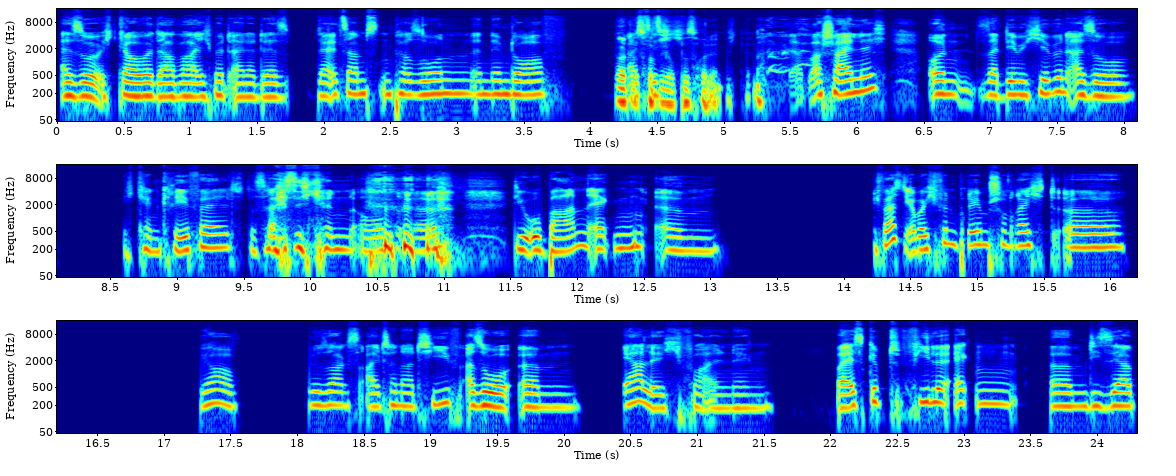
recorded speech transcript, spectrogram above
also ich glaube, da war ich mit einer der seltsamsten Personen in dem Dorf. Ja, das hat ich auch bis heute nicht kennen. Ja, wahrscheinlich. Und seitdem ich hier bin, also ich kenne Krefeld, das heißt, ich kenne auch äh, die urbanen Ecken. Ähm, ich weiß nicht, aber ich finde Bremen schon recht, äh, ja, du sagst, alternativ, also ähm, ehrlich vor allen Dingen. Weil es gibt viele Ecken, ähm, die sehr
